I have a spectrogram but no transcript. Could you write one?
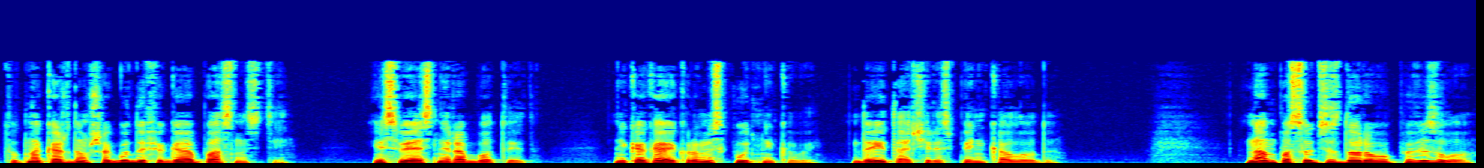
Тут на каждом шагу дофига опасностей. И связь не работает. Никакая, кроме спутниковой да и та через пень-колоду. Нам, по сути, здорово повезло.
